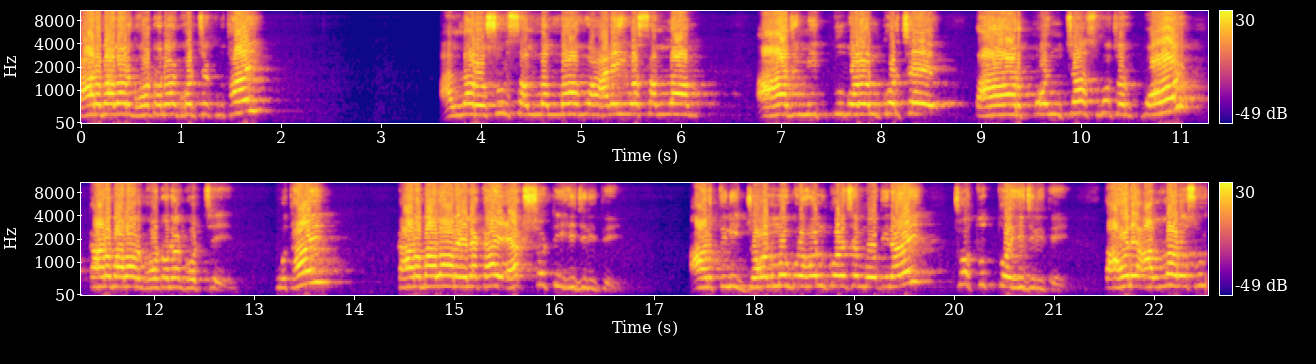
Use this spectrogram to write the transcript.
কারবালার ঘটনা ঘটছে কোথায়? আল্লাহ রসুল সাল্লাহ আলাই ওয়াসাল্লাম আজ মৃত্যুবরণ করছে, তার পঞ্চাশ বছর পর কারবালার ঘটনা ঘটছে। কোথায়? কারবালার এলাকায় একশোটি হিজড়িতে। আর তিনি জন্মগ্রহণ করেছে মদিনায় চতুর্থ হিজড়িতে। তাহলে আল্লাহ রসুল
